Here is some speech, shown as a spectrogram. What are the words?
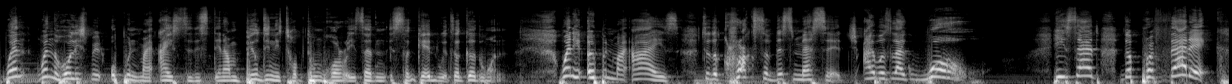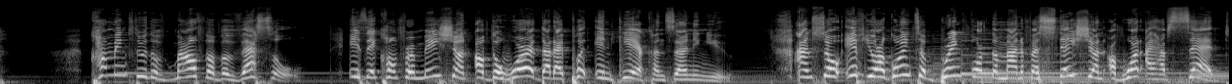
When when the Holy Spirit opened my eyes to this thing, I'm building it up. Don't worry, it's a, it's a good it's a good one. When he opened my eyes to the crux of this message, I was like, whoa he said, the prophetic coming through the mouth of a vessel is a confirmation of the word that I put in here concerning you. And so, if you are going to bring forth the manifestation of what I have said,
